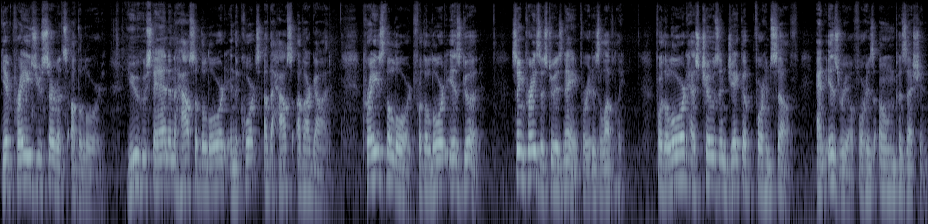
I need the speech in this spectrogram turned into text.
Give praise, you servants of the Lord you who stand in the house of the Lord, in the courts of the house of our God. Praise the Lord, for the Lord is good. Sing praises to his name, for it is lovely. For the Lord has chosen Jacob for himself, and Israel for his own possession.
